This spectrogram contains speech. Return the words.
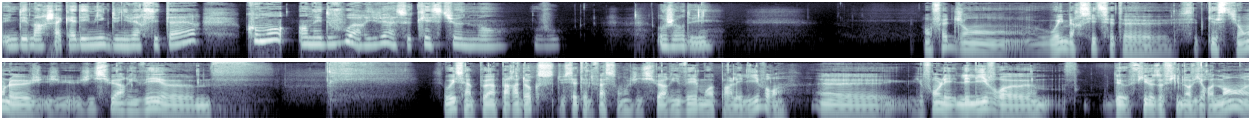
une démarche académique d'universitaire, Comment en êtes-vous arrivé à ce questionnement, vous, aujourd'hui? En fait, Jean, oui, merci de cette, euh, question. J'y suis arrivé. Euh, oui, c'est un peu un paradoxe d'une certaine façon. J'y suis arrivé, moi, par les livres. Euh, font les, livres de philosophie de l'environnement,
